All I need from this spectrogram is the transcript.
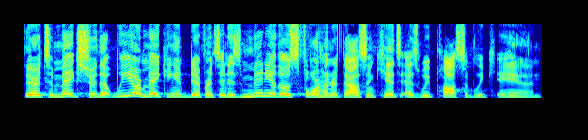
there to make sure that we are making a difference in as many of those 400,000 kids as we possibly can.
